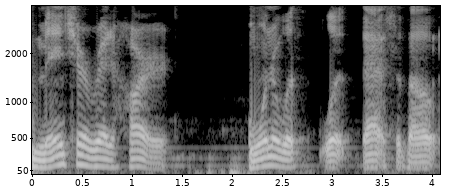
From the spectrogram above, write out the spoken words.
miniature red heart. I wonder what what that's about.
